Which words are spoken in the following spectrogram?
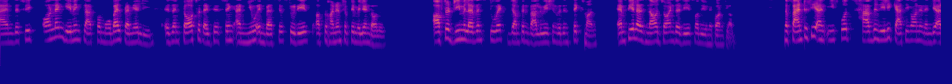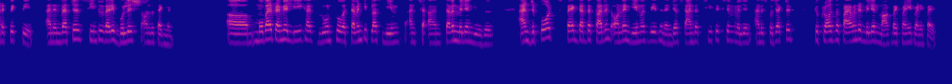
And this week, online gaming platform Mobile Premier League is in talks with existing and new investors to raise up to $150 million. After Dream 11's 2x jump in valuation within six months, MPL has now joined the race for the Unicorn Club. The fantasy and esports have been really catching on in India at a quick pace, and investors seem to be very bullish on the segment. Uh, Mobile Premier League has grown to over 70 plus games and, and 7 million users, and reports said that the current online gamers base in India stands at 360 million and is projected to cross the 500 million mark by 2025.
